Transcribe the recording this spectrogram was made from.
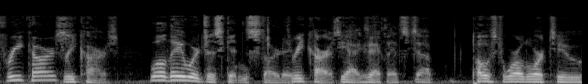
Three cars? three cars, Well, they were just getting started. three cars. Yeah, exactly. It's uh, post World War II,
